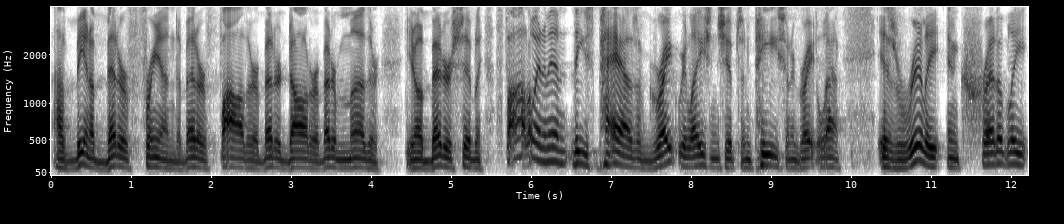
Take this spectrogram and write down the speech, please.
of being a better friend, a better father, a better daughter, a better mother, you know, a better sibling. Following them in these paths of great relationships and peace and a great life is really incredibly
